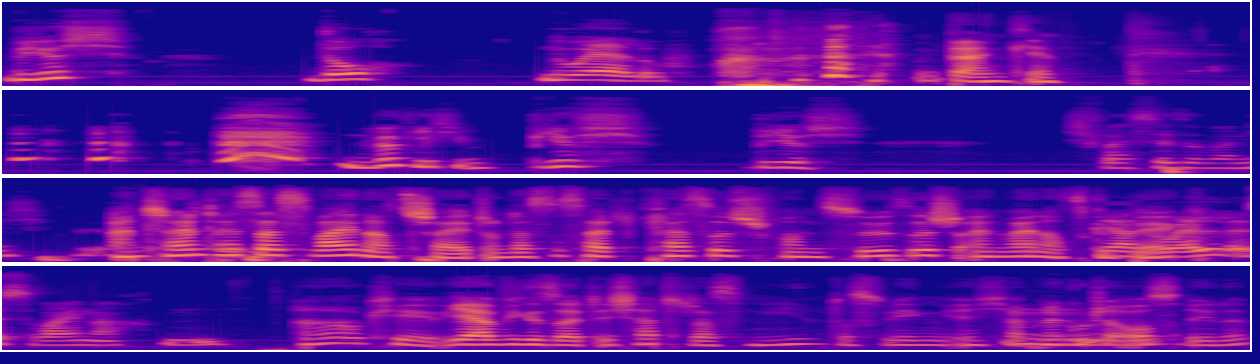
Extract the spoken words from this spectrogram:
Biush do Noël. Danke. Wirklich, Biush. Biush. Ich weiß jetzt aber nicht. Anscheinend heißt das Weihnachtsscheit und das ist halt klassisch französisch ein Ja, Weihnachtsgebäck. Noël ist Weihnachten. Ah, okay. Ja, wie gesagt, ich hatte das nie, deswegen ich habe eine Mm. gute Ausrede.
